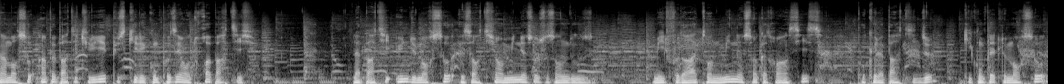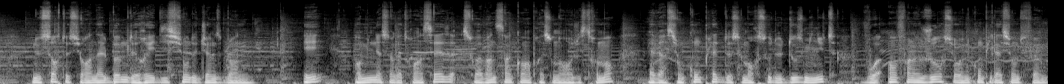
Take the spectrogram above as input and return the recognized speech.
C'est un morceau un peu particulier puisqu'il est composé en trois parties. La partie 1 du morceau est sortie en 1972, mais il faudra attendre 1986 pour que la partie 2, qui complète le morceau, ne sorte sur un album de réédition de James Brown. Et, en 1996, soit 25 ans après son enregistrement, la version complète de ce morceau de 12 minutes voit enfin le jour sur une compilation de funk.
